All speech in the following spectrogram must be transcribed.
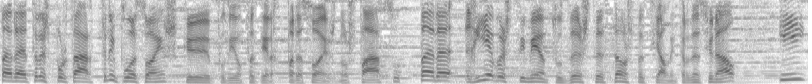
para transportar tripulações que podiam fazer reparações no espaço, para reabastecimento da Estação Espacial Internacional e,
